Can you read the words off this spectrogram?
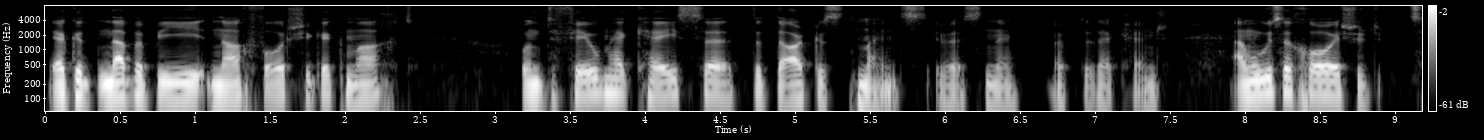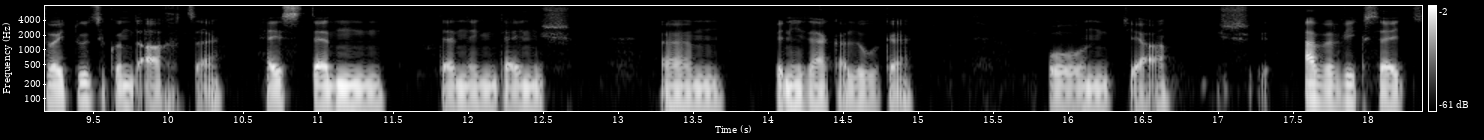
Ich habe nebenbei Nachforschungen gemacht und der Film hat geheißen The Darkest Minds. Ich weiß nicht, ob du den kennst. Am rausgekommen ist er 2018. Heisst dann, dann irgendwann ist, ähm, bin ich den schauen. Und ja, ist, eben wie gesagt,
